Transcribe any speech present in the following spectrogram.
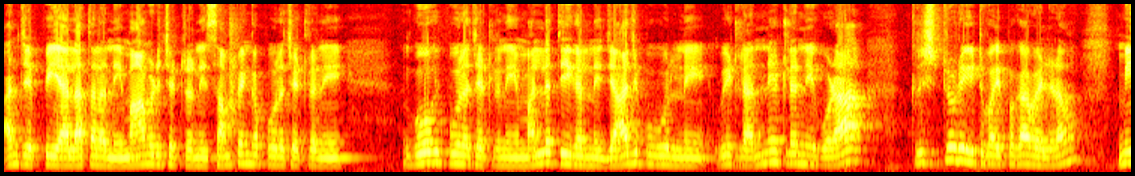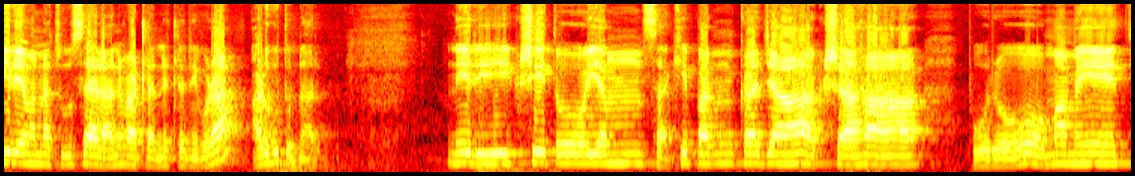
అని చెప్పి లతలని మామిడి చెట్లని సంపెంగ పూల చెట్లని గోగి పూల చెట్లని మల్లె తీగల్ని జాజి పువ్వుల్ని వీటిలన్నిట్లన్నీ కూడా కృష్ణుడు ఇటువైపుగా వెళ్ళడం మీరేమన్నా చూశారా అని వాటిలన్నిటిని కూడా అడుగుతున్నారు. నిరీక్షితోయం సఖి పంకజాక్ష పురో మమేత్యాకులమాలపంతి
